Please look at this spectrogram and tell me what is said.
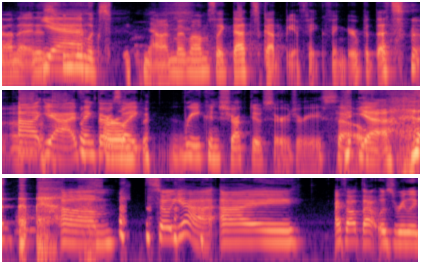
on it, and his Yeah. finger looks fake now. And my mom's like, "That's got to be a fake finger," but that's don't Uh, yeah, I think there's like thing. reconstructive surgery. So yeah. um so yeah i i thought that was really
